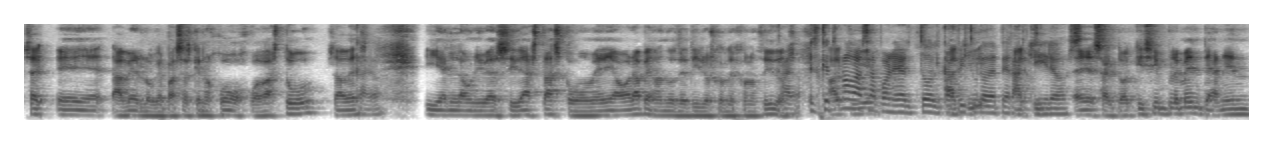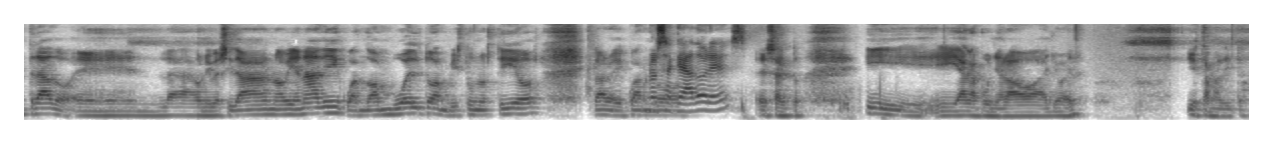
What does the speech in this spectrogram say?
sea, eh, a ver, lo que pasa es que en el juego juegas tú, ¿sabes? Claro. Y en la universidad estás como media hora pegándote tiros con desconocidos. Claro. Es que tú no vas a poner todo el capítulo aquí- de pegar aquí- tiros. Exacto, aquí simplemente han entrado en la universidad, no había nadie, cuando han vuelto han visto unos tíos, claro, y cuando... Unos saqueadores. Exacto. Y, y han apuñalado a Joel. Y está malito.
